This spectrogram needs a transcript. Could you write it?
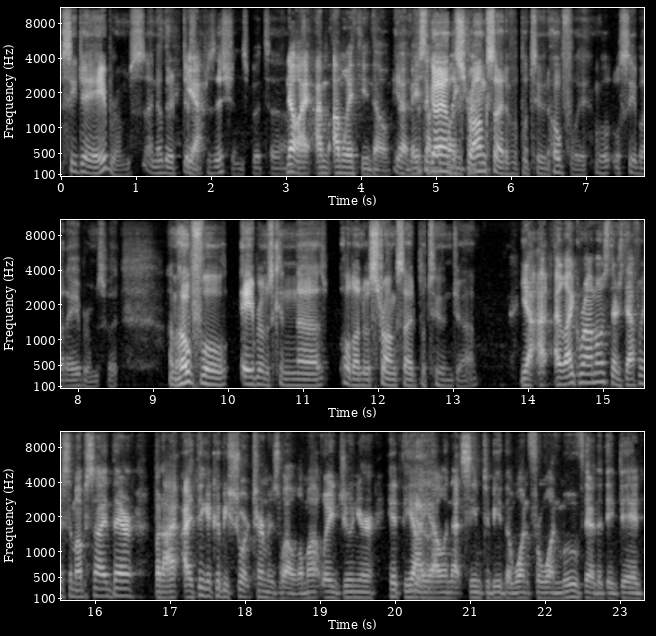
C.J. Abrams. I know they're different Yeah. positions, but uh, No, I, I'm I'm with you though. yeah, based a on guy on the strong time. side of a platoon. Hopefully, we'll we'll see about Abrams, but I'm hopeful Abrams can uh, hold on to a strong side platoon job. Yeah, I, I, like Ramos. There's definitely some upside there, but I, I think it could be short term as well. LaMonte Wade Jr. hit the yeah. IL, and that seemed to be the one for one move there that they did.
